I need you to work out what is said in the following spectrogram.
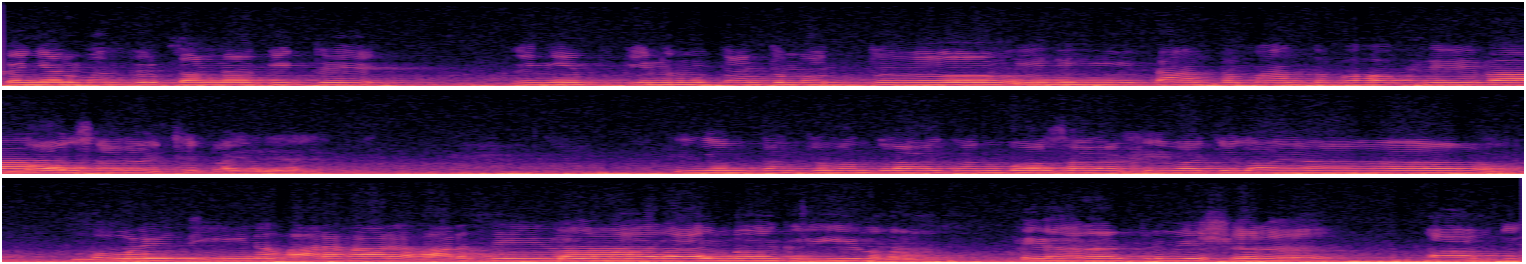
ਕਈਆਂ ਨੂੰ ਮੰਤਰ ਪੜ੍ਹਨਾ ਕੀਤੇ ਕਈਆਂ ਕਿਨਹੂ ਤੰਤ ਮੰਤ ਕਿਨਹੀ ਤੰਤ ਮੰਤ ਬਹੁ ਖੀਵਾ ਬਹੁਤ ਸਾਰਾ ਇੱਥੇ ਪਾਈ ਰਿਹਾ ਜੀ ਨੂੰ ਤੰਤਰ ਮੰਤਰ ਆਦਿਕਾਂ ਨੂੰ ਬਹੁਤ ਸਾਰਾ ਖੇਵਾ ਚਲਾਇਆ ਮੋਹਿ ਦੀਨ ਹਰ ਹਰ ਹਰ ਸੇਵਾ ਮਹਾਰਾਜ ਮੈਂ ਗਰੀਬ ਹਾਂ ਹਰ ਹਰ ਪਰਮੇਸ਼ਰ ਆਪ ਦੀ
